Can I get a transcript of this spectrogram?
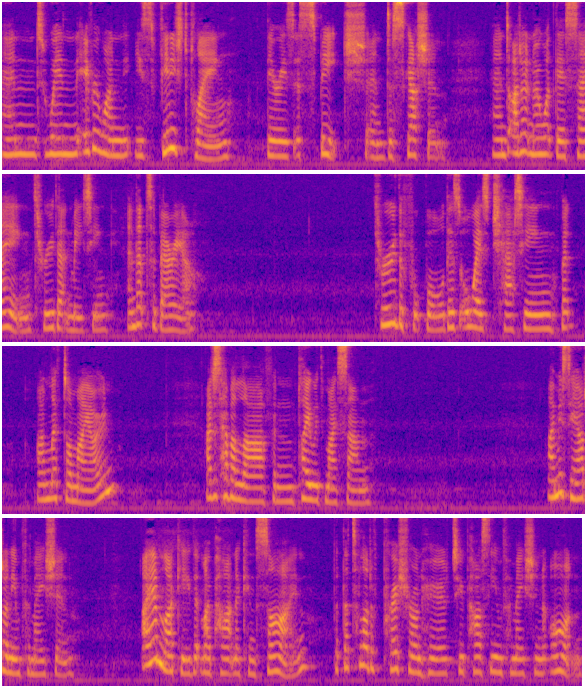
And when everyone is finished playing, there is a speech and discussion. And I don't know what they're saying through that meeting, and that's a barrier through the football, there's always chatting, but I'm left on my own. I just have a laugh and play with my son. I miss out on information. I am lucky that my partner can sign, but that's a lot of pressure on her to pass the information on.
